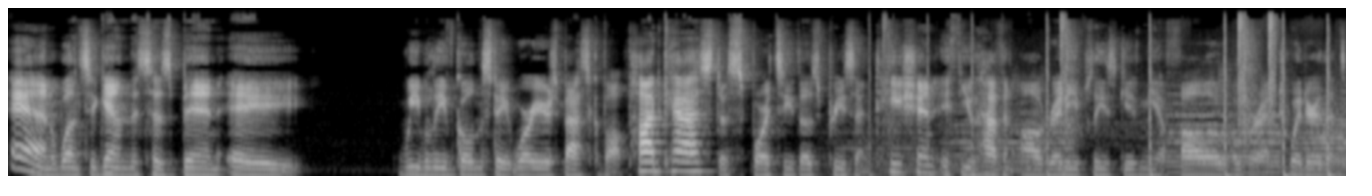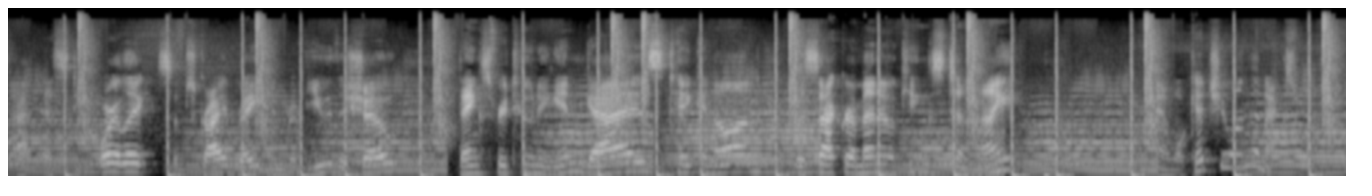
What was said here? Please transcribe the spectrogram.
And once again, this has been a We Believe Golden State Warriors basketball podcast, a Sports Ethos presentation. If you haven't already, please give me a follow over at Twitter. That's at SD Orlik. Subscribe, rate, and review the show. Thanks for tuning in, guys. Taking on the Sacramento Kings tonight. And we'll catch you on the next one.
